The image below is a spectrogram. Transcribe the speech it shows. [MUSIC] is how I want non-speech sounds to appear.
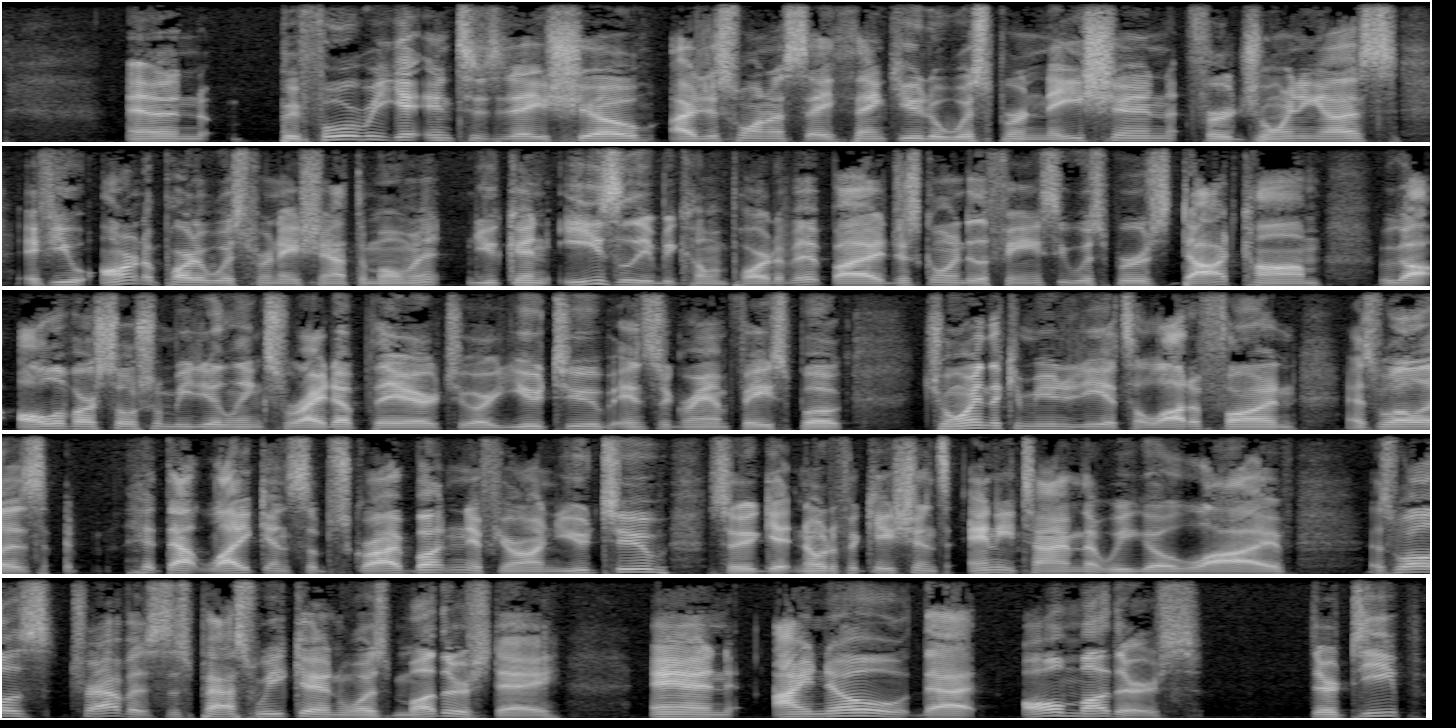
And before we get into today's show, I just want to say thank you to Whisper Nation for joining us. If you aren't a part of Whisper Nation at the moment, you can easily become a part of it by just going to the fantasywhispers.com. We got all of our social media links right up there to our YouTube, Instagram, Facebook. Join the community. It's a lot of fun, as well as hit that like and subscribe button if you're on YouTube so you get notifications anytime that we go live. As well as Travis, this past weekend was Mother's Day, and I know that all mothers, their deep,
